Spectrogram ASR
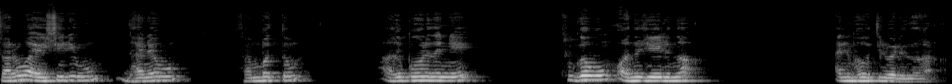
സർവ ഐശ്വര്യവും ധനവും സമ്പത്തും അതുപോലെ തന്നെ സുഖവും വന്നുചേരുന്ന അനുഭവത്തിൽ വരുന്നതാണ്.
